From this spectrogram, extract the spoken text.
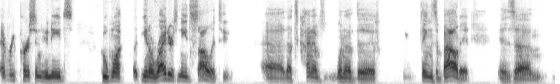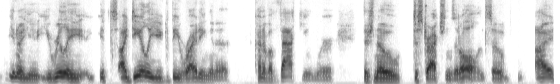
every person who needs who want you know writers need solitude. Uh, that's kind of one of the things about it is um, you know you you really it's ideally you could be writing in a kind of a vacuum where there's no distractions at all. And so I,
